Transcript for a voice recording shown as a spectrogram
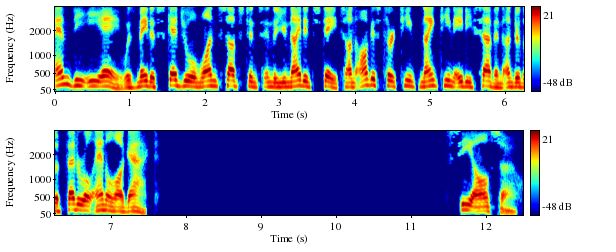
MDEA was made a Schedule I substance in the United States on August 13, 1987 under the Federal Analog Act. See also.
